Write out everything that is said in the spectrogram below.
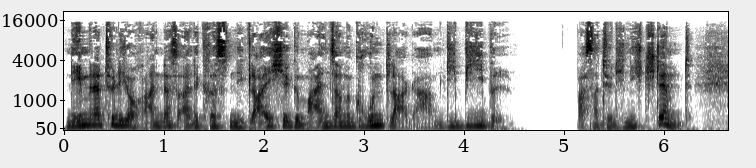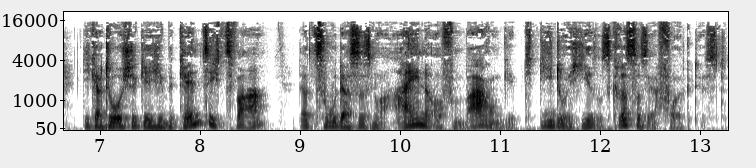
nehmen wir natürlich auch an, dass alle Christen die gleiche gemeinsame Grundlage haben, die Bibel. Was natürlich nicht stimmt. Die katholische Kirche bekennt sich zwar dazu, dass es nur eine Offenbarung gibt, die durch Jesus Christus erfolgt ist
